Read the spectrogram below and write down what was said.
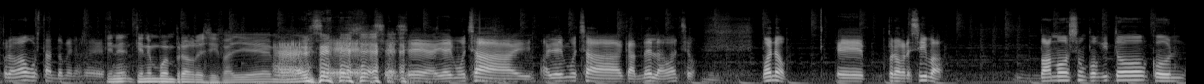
pero me va gustando menos. Eh, tienen, tienen buen progressive allí, ¿eh? Ah, sí, sí, sí, ahí hay mucha, ahí hay mucha candela, macho. Bueno, eh, progresiva. Vamos un poquito con,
